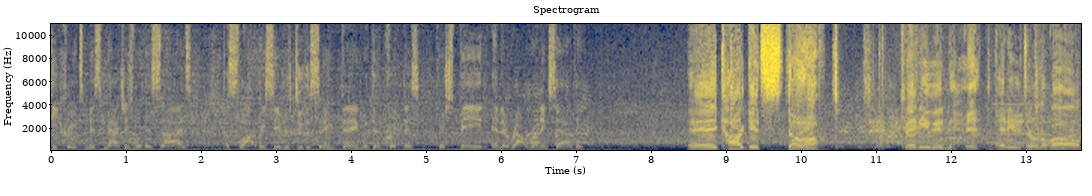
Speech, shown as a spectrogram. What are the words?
he creates mismatches with his size. But slot receivers do the same thing with their quickness, their speed, and their route running savvy. And Carr gets stuffed. Can't even hit, can't even throw the ball.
